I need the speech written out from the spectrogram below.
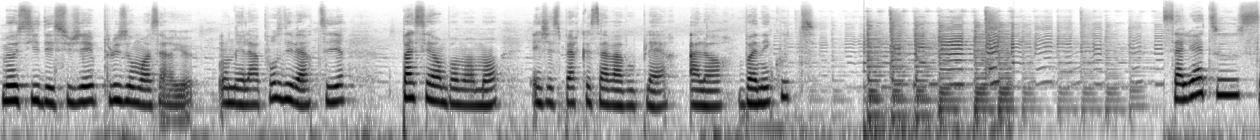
mais aussi des sujets plus ou moins sérieux. On est là pour se divertir, passer un bon moment et j'espère que ça va vous plaire. Alors, bonne écoute! Salut à tous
